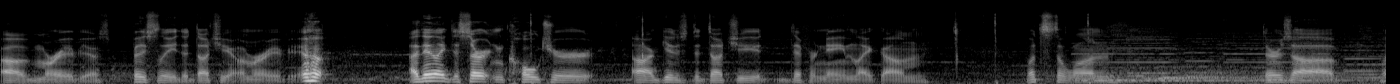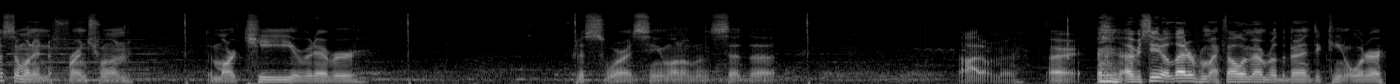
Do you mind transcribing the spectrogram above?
Of Moravia. Basically the Duchy of Moravia. I think like the certain culture uh, gives the duchy a different name. Like um, what's the one? There's uh, what's the one in the French one? The Marquis or whatever. Could have swore I seen one of them said that. I don't know. Alright. I received a letter from my fellow member of the Benedictine Order,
